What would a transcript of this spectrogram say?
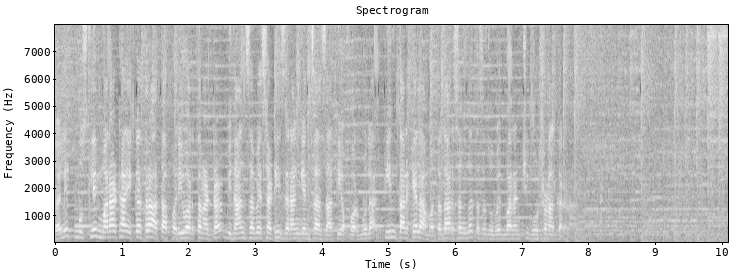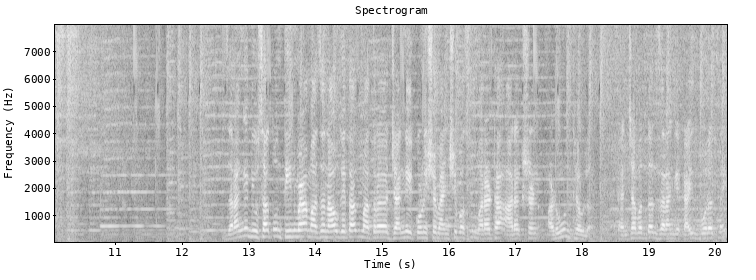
दलित मुस्लिम मराठा एकत्र आता परिवर्तन अटळ. विधानसभेसाठी जरांगेंचा जातीय फॉर्म्युला. तीन तारखेला मतदारसंघ तसंच उमेदवारांची घोषणा करणार. जरांगे दिवसातून तीन वेळा माझं नाव घेतात. मात्र ज्यांनी एकोणीसशे ब्याऐंशी पासून मराठा आरक्षण अडवून ठेवलं त्यांच्याबद्दल जरांगे काहीच बोलत नाही.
